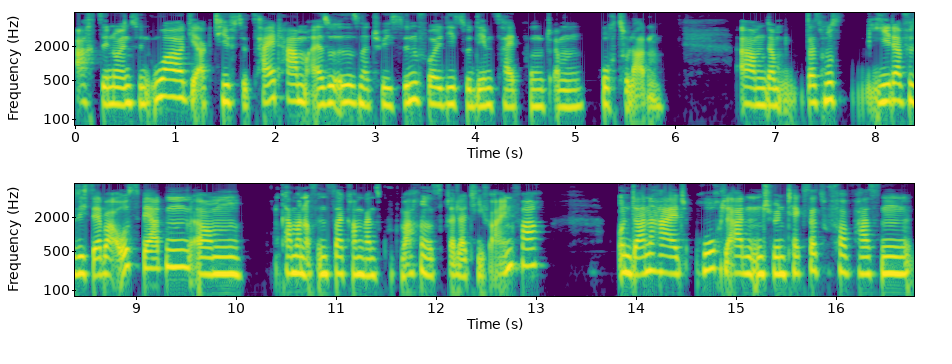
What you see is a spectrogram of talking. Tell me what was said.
18, 19 Uhr die aktivste Zeit haben. Also ist es natürlich sinnvoll, die zu dem Zeitpunkt ähm, hochzuladen. Ähm, das muss jeder für sich selber auswerten. Ähm, kann man auf Instagram ganz gut machen, ist relativ einfach. Und dann halt hochladen, einen schönen Text dazu verfassen,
